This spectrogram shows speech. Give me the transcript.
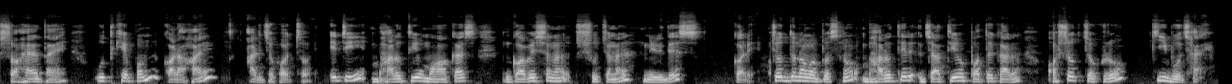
সহায়তায় উৎক্ষেপণ করা হয় আর্যভট্ট। এটি ভারতীয় মহাকাশ গবেষণার সূচনার নির্দেশ করে। চোদ্দ নম্বর প্রশ্ন, ভারতের জাতীয় পতাকার অশোক চক্র কি বোঝায়?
